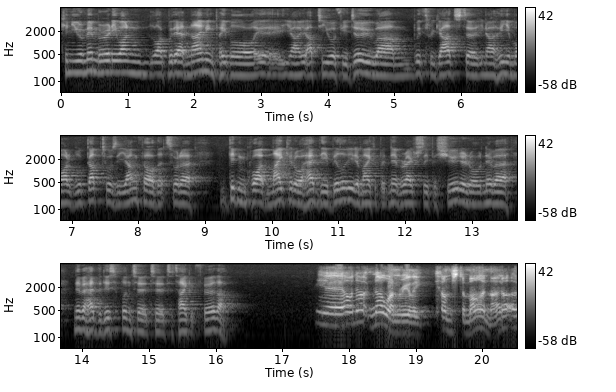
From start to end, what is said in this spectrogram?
can you remember anyone, like without naming people, or eh, you know, up to you if you do, um, with regards to you know who you might have looked up to as a young fellow that sort of didn't quite make it or had the ability to make it but never actually pursued it or never never had the discipline to, to, to take it further? Yeah, oh, no, no one really comes to mind, mate. I,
